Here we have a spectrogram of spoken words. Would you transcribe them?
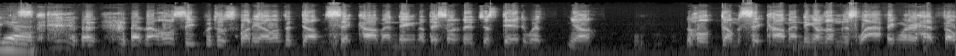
Yeah. That, that, that whole sequence was funny. I love the dumb sitcom ending that they sort of just did with you know the whole dumb sitcom ending of them just laughing when her head fell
